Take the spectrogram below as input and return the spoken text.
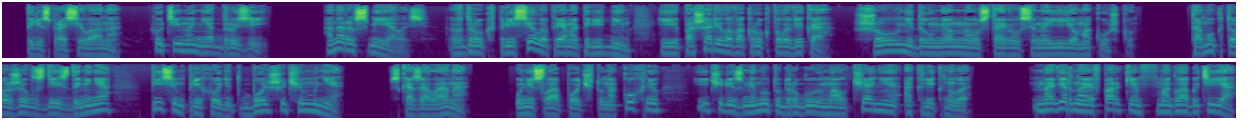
— переспросила она. «У Тима нет друзей». Она рассмеялась. Вдруг присела прямо перед ним и пошарила вокруг половика. Шоу недоуменно уставился на ее макушку. Тому, кто жил здесь до меня, писем приходит больше, чем мне», — сказала она. Унесла почту на кухню и через минуту-другую молчание окликнула. «Наверное, в парке могла быть и я».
